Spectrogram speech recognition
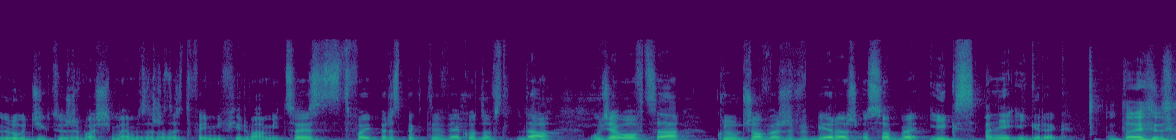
ludzi, którzy właśnie mają zarządzać Twoimi firmami? Co jest z Twojej perspektywy jako do, dla udziałowca kluczowe, że wybierasz osobę X, a nie Y? To jest...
